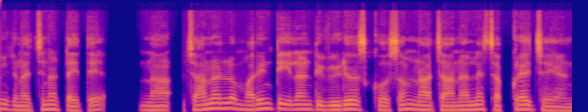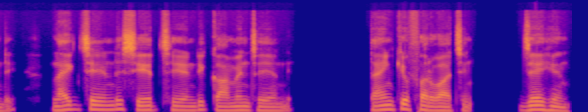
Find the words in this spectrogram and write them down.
మీకు నచ్చినట్టయితే నా ఛానల్లో మరింటి ఇలాంటి వీడియోస్ కోసం నా ఛానల్ని సబ్స్క్రైబ్ చేయండి. లైక్ చేయండి షేర్ చేయండి కామెంట్ చేయండి. Thank you for watching. Jai Hind.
